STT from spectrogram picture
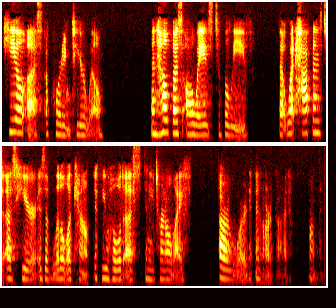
Heal us according to your will, and help us always to believe that what happens to us here is of little account if you hold us in eternal life our Lord and our God. Amen.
